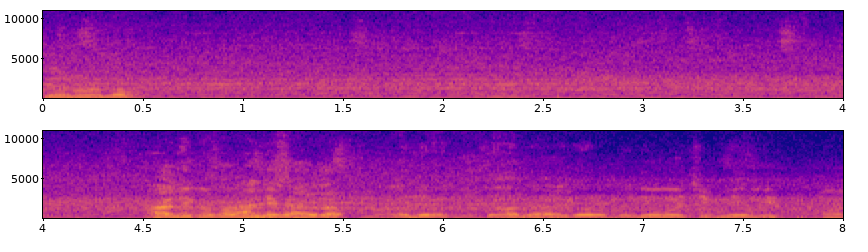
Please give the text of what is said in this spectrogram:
त्यावर करा आले का आले का? दिसायला? आले आले दहा दहा हजार रुपये दोघांची बी आली हा.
